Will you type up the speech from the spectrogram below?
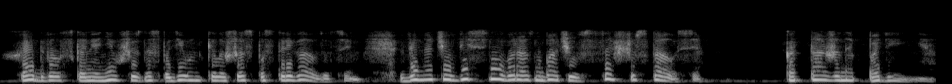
Хедвел, скам'янівши з несподіванки, лише спостерігав за цим. Він, наче в вісні, виразно бачив все, що сталося. Катажене падіння,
